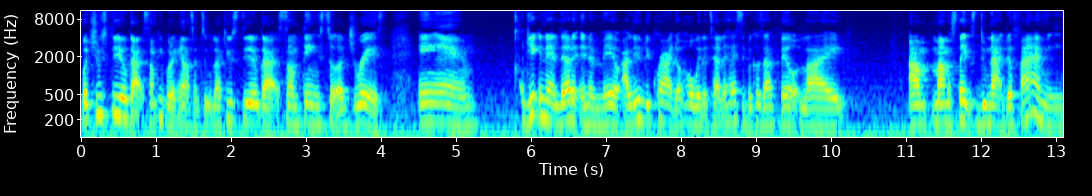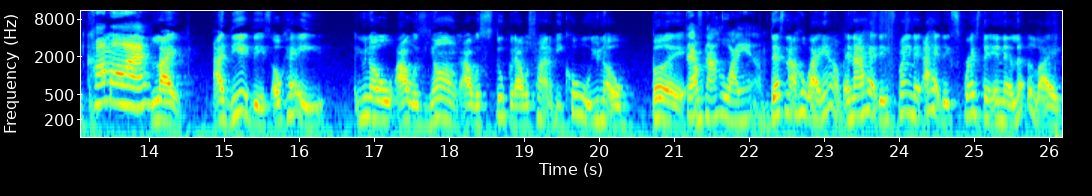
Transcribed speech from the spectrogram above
But you still got some people to answer to. Like you still got some things to address. And getting that letter in the mail i literally cried the whole way to tallahassee because i felt like I'm, my mistakes do not define me. Come on. Like i did this. Okay. You know i was young. I was stupid. I was trying to be cool you know but that's I'm, not who I am. That's not who I am. And I had to explain that. I had to express that in that letter. Like,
